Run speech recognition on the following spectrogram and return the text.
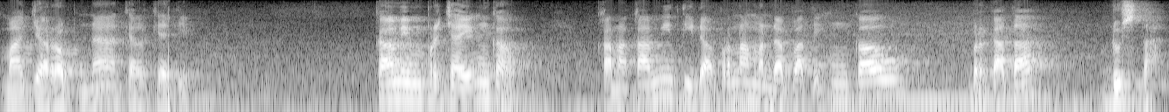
majarobna kal kadib. Kami mempercayai engkau karena kami tidak pernah mendapati engkau berkata dusta.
